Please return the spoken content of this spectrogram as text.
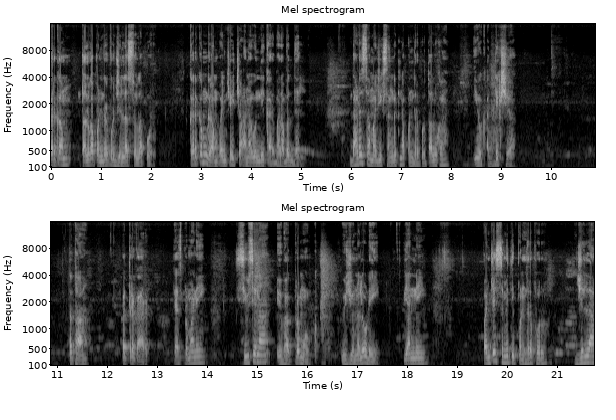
करकम तालुका पंढरपूर जिल्हा सोलापूर. करकम ग्रामपंचायतच्या अनागोंदी कारभाराबद्दल. धाडस सामाजिक संघटना पंढरपूर तालुका युवक अध्यक्ष तथा पत्रकार. त्याचप्रमाणे शिवसेना विभाग प्रमुख विजू नलवडे यांनी पंचायत समिती पंढरपूर जिल्हा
